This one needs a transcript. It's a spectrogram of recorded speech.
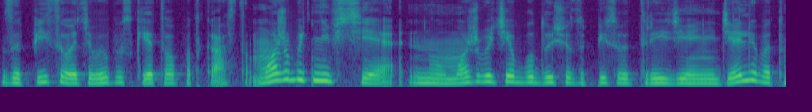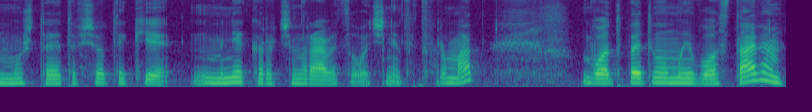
записывать выпуски этого подкаста. Может быть, не все, но, может быть, я буду еще записывать три дня недели, потому что это все-таки мне, короче, нравится очень этот формат. Вот, поэтому мы его оставим.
